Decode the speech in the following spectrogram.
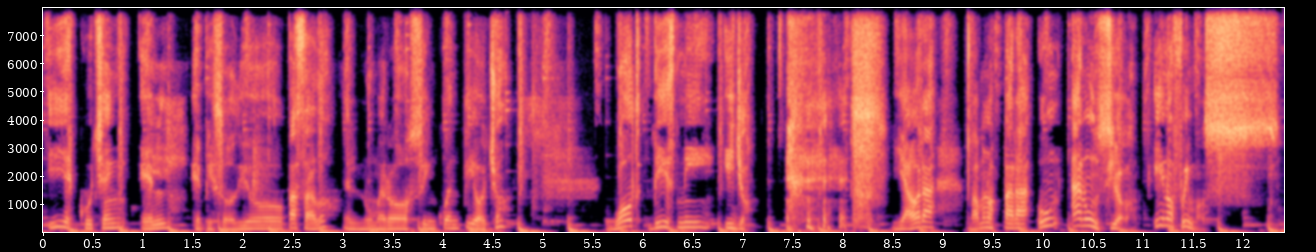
y escuchen el episodio pasado, el número 58, Walt Disney y yo. y ahora vámonos para un anuncio y nos fuimos.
